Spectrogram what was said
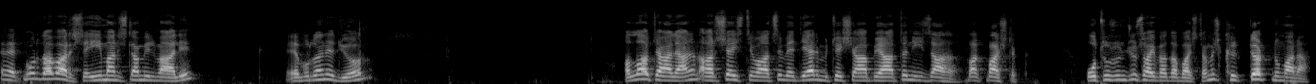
Evet burada var işte iman İslam ilmali. E, burada ne diyor? Allahu Teala'nın arşa istivası ve diğer müteşabihatın izahı. Bak başlık. 30. sayfada başlamış. 44 numara.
